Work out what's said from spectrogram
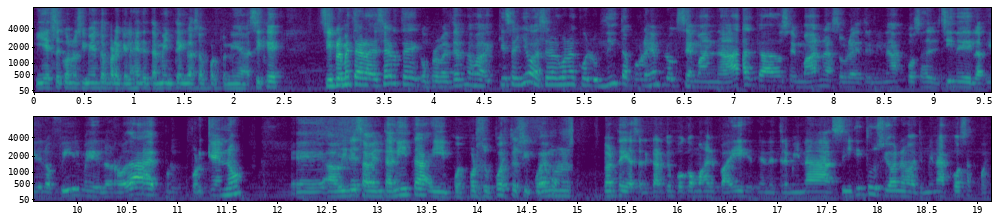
y ese conocimiento para que la gente también tenga esa oportunidad. Así que simplemente agradecerte, comprometernos a, qué sé yo, hacer alguna columnita, por ejemplo, semanal, cada dos semanas sobre determinadas cosas del cine y de, los filmes y de los rodajes, ¿por, qué no? Eh, abrir esa ventanita y pues por supuesto si podemos y acercarte un poco más al país en determinadas instituciones o determinadas cosas, pues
